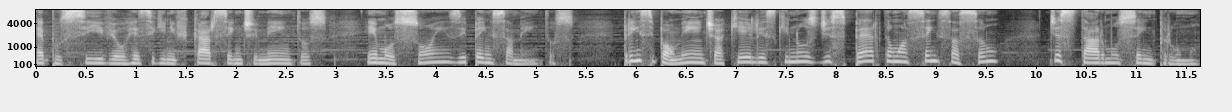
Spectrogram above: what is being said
É possível ressignificar sentimentos, emoções e pensamentos, principalmente aqueles que nos despertam a sensação de estarmos sem prumo.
